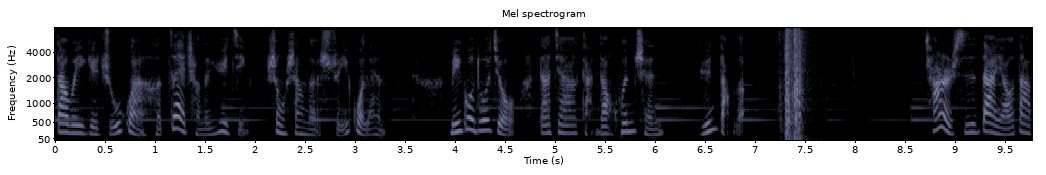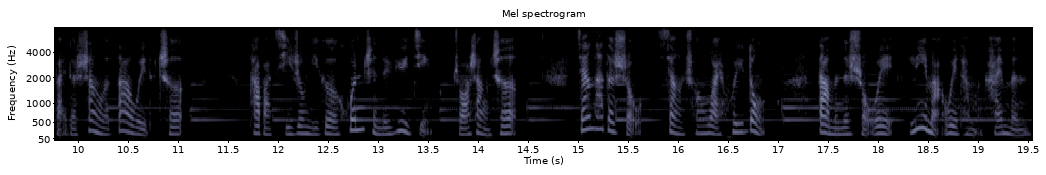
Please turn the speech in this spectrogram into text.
大卫给主管和在场的狱警送上了水果篮。没过多久，大家感到昏沉，晕倒了。查尔斯大摇大摆地上了大卫的车，他把其中一个昏沉的狱警抓上车，将他的手向窗外挥动。大门的守卫立马为他们开门，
